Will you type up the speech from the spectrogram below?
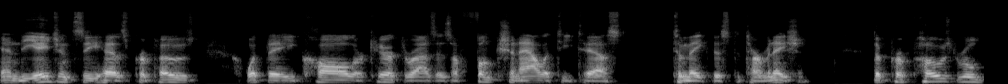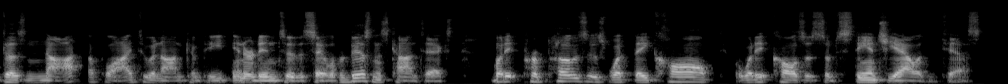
And the agency has proposed what they call or characterize as a functionality test to make this determination. The proposed rule does not apply to a non compete entered into the sale of a business context, but it proposes what they call or what it calls a substantiality test.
